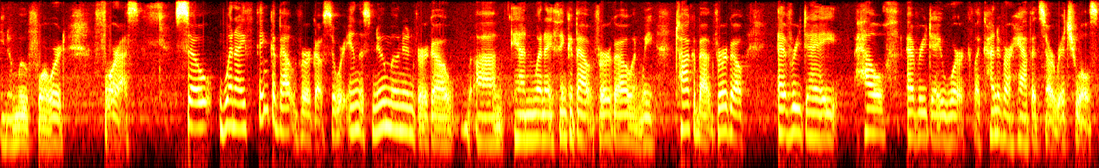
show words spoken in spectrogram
you know, move forward for us. So when I think about Virgo, so we're in this new moon in Virgo, um, and when I think about Virgo and we talk about Virgo, everyday health, everyday work, like kind of our habits, our rituals.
